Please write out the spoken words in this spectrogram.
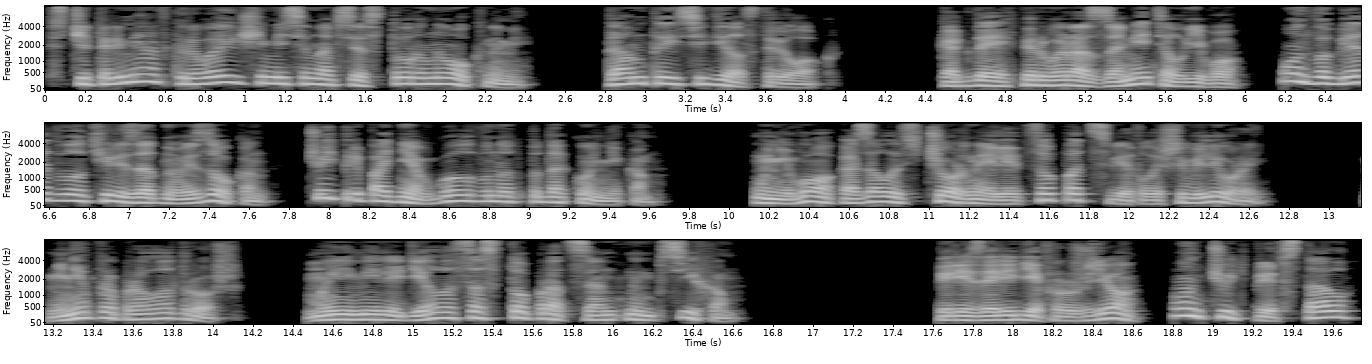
с четырьмя открывающимися на все стороны окнами. Там-то и сидел стрелок. Когда я в первый раз заметил его, он выглядывал через одно из окон, чуть приподняв голову над подоконником. У него оказалось черное лицо под светлой шевелюрой. Меня пробрала дрожь. Мы имели дело со стопроцентным психом. Перезарядив ружье, он чуть привстал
